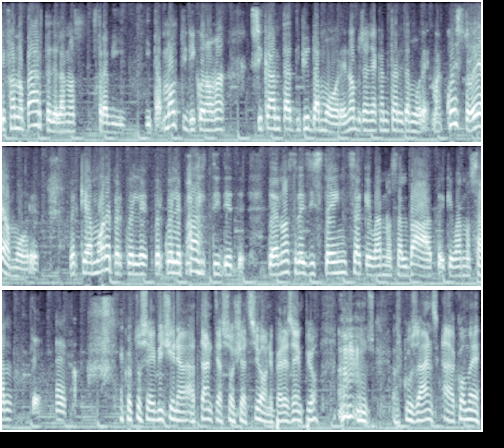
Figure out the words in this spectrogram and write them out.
che fanno parte della nostra vita. Molti dicono ma si canta di più d'amore, no? bisogna cantare d'amore, ma questo è amore, perché amore per quelle, per quelle parti de, de, della nostra esistenza che vanno salvate, che vanno sanate. Ecco. ecco, tu sei vicina a tante associazioni, per esempio, scusa, eh, come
